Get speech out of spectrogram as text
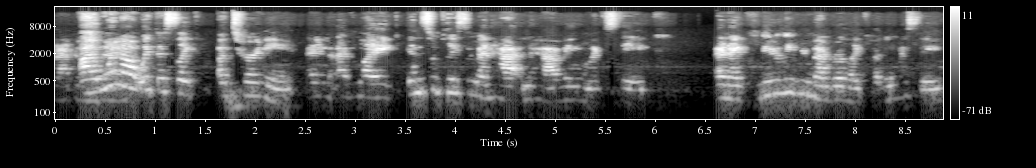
back in I went out with this like attorney, and I'm like in some place in Manhattan having like steak, and I clearly remember like cutting my steak,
